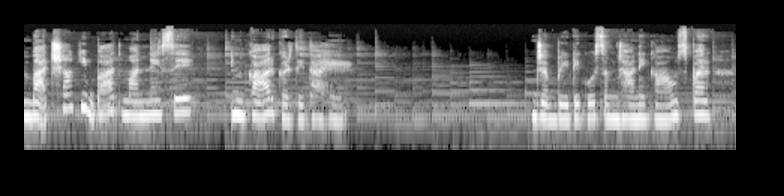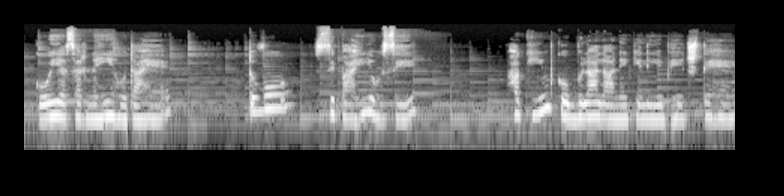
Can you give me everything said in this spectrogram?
बादशाह की बात मानने से इनकार कर देता है। जब बेटे को समझाने का उस पर कोई असर नहीं होता है तो वो सिपाहियों से हकीम को बुला लाने के लिए भेजते हैं।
